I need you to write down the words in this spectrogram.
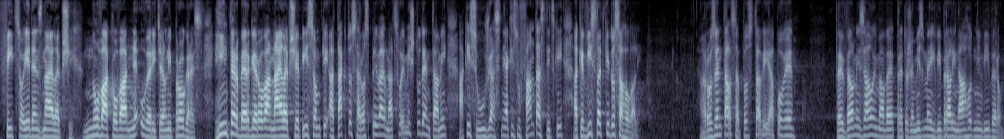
Fico jeden z najlepších, Nováková neuveriteľný progres, Hinterbergerová najlepšie písomky a takto sa rozplývajú nad svojimi študentami, akí sú úžasní, akí sú fantastickí, aké výsledky dosahovali. A Rozental sa postaví a povie, to je veľmi zaujímavé, pretože my sme ich vybrali náhodným výberom.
